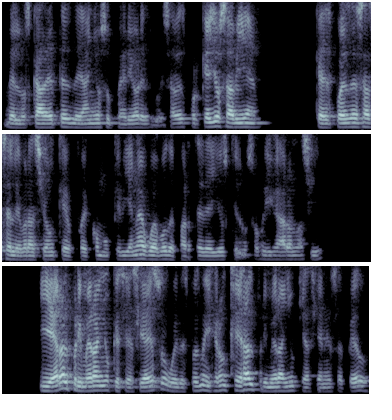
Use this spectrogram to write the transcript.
de los cadetes de años superiores, güey, ¿sabes? Porque ellos sabían que después de esa celebración que fue como que viene a huevo de parte de ellos que los obligaron así. Y era el primer año que se hacía eso, güey. Después me dijeron que era el primer año que hacían ese pedo.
